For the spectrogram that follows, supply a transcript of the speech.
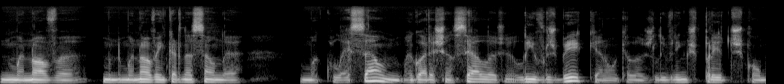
numa nova, numa nova encarnação da uma coleção, agora chancelas, livros B, que eram aqueles livrinhos pretos com,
